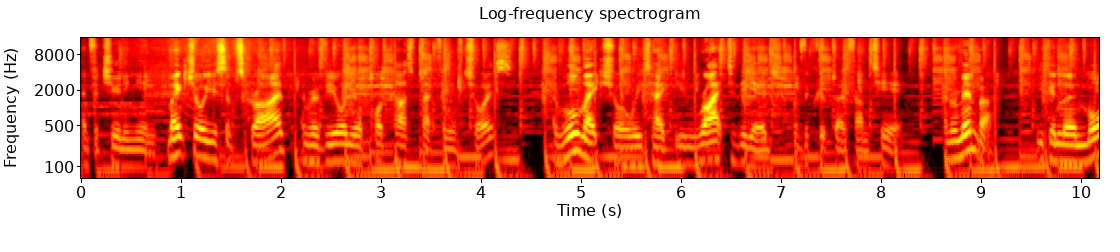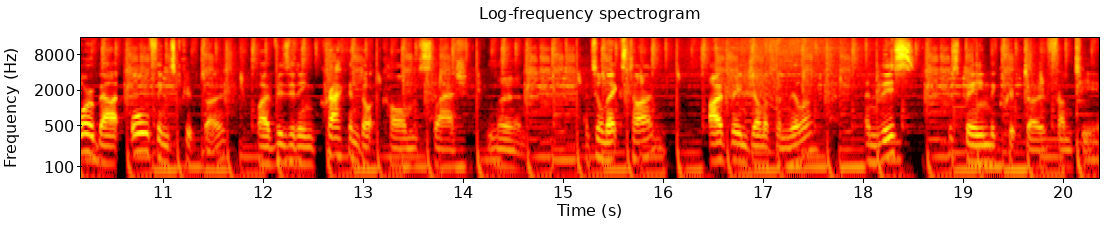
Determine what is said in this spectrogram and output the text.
and for tuning in. Make sure you subscribe and review on your podcast platform of choice, and we'll make sure we take you right to the edge of the crypto frontier. And remember, you can learn more about all things crypto by visiting kraken.com/learn. Until next time, I've been Jonathon Miller, and this has been the Crypto Frontier.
